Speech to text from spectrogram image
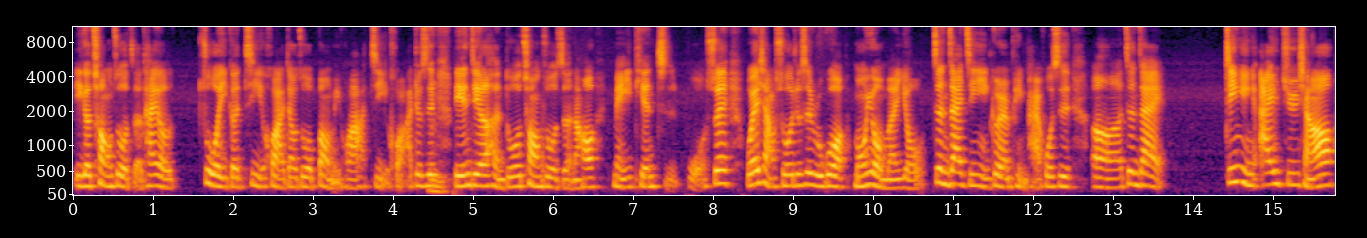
一个创作者，他有。做一个计划叫做爆米花计划，就是嗯连接了很多创作者，然后每一天直播。所以我也想说，就是如果盟友们有正在经营个人品牌，或是呃正在经营 IG，想要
